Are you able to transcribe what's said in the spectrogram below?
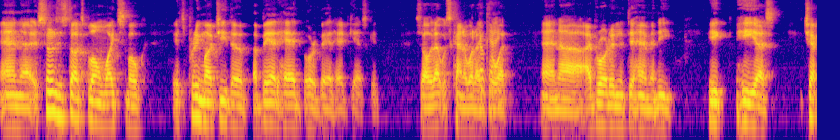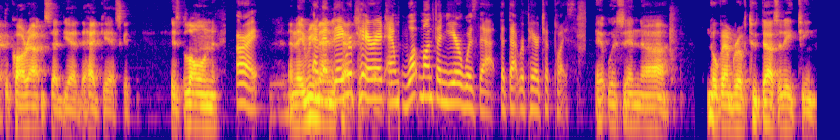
and uh, as soon as it starts blowing white smoke, it's pretty much either a bad head or a bad head gasket. So that was kind of what I Okay. thought, and uh, I brought it into him, and he he he uh, checked the car out and said, "Yeah, the head gasket is blown," All right. and they remanufactured And then they repair it. And what month and year was that that that repair took place? It was in uh, November of 2018.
